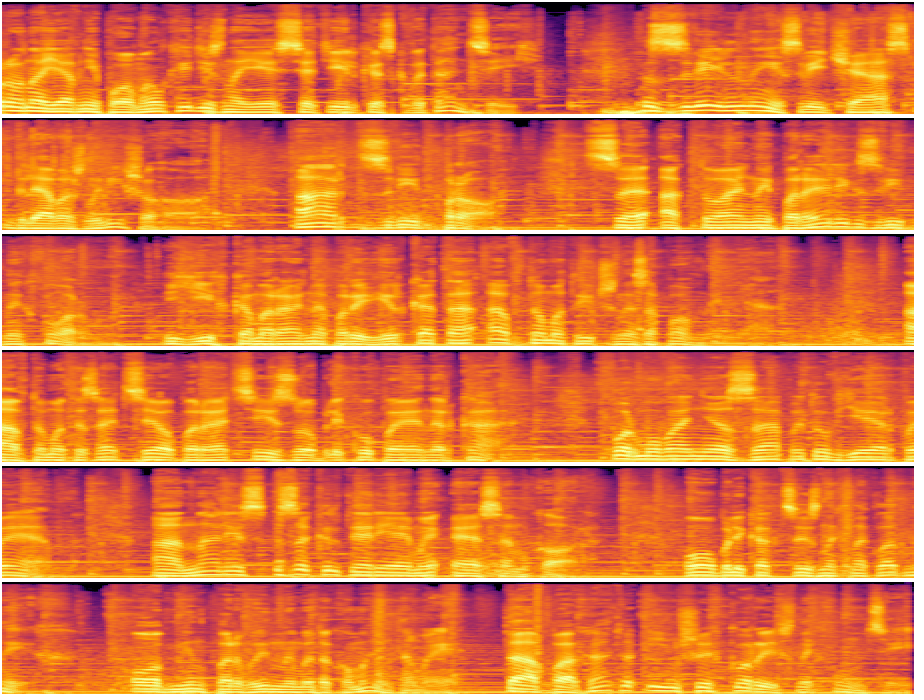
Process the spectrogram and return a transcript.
Про наявні помилки дізнаєшся тільки з квитанцій. Звільни свій час для важливішого. ArtZvit Pro – це актуальний перелік звітних форм, їх камеральна перевірка та автоматичне заповнення, автоматизація операцій з обліку ПНРК, формування запиту в ЄРПН, аналіз за критеріями СМКОР, облік акцизних накладних, обмін первинними документами та багато інших корисних функцій.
